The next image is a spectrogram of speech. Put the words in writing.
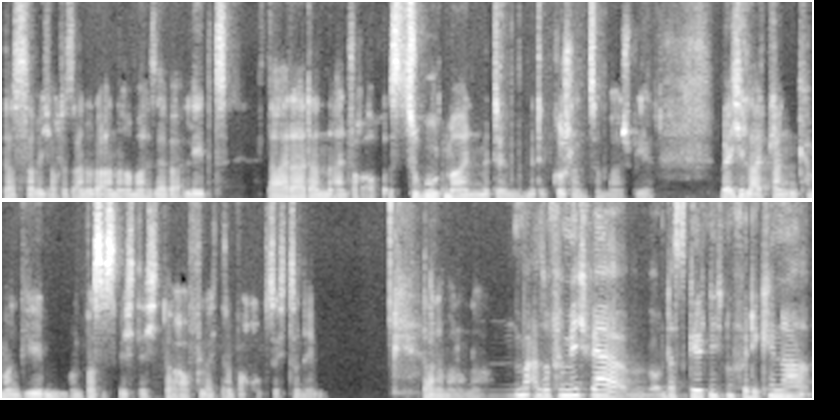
das habe ich auch das eine oder andere Mal selber erlebt, leider dann einfach auch es zu gut meinen mit dem, mit dem Kuscheln zum Beispiel. Welche Leitplanken kann man geben und was ist wichtig, darauf vielleicht einfach Rücksicht zu nehmen? Deiner Meinung nach? Also für mich wäre, und das gilt nicht nur für die Kinder,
